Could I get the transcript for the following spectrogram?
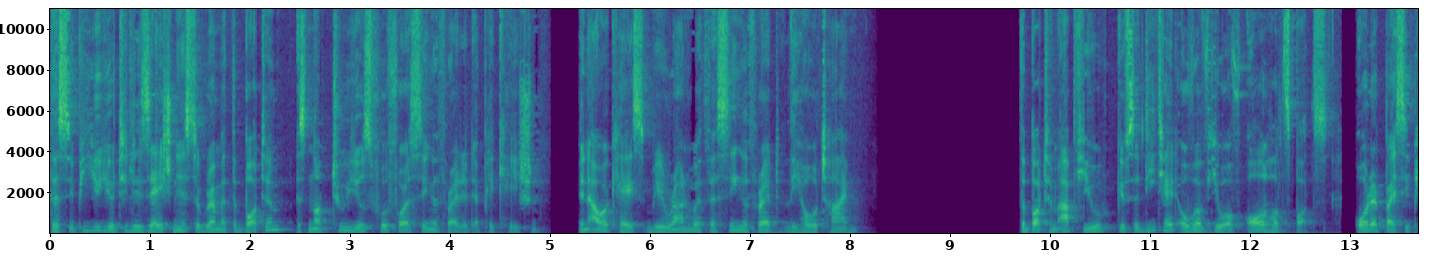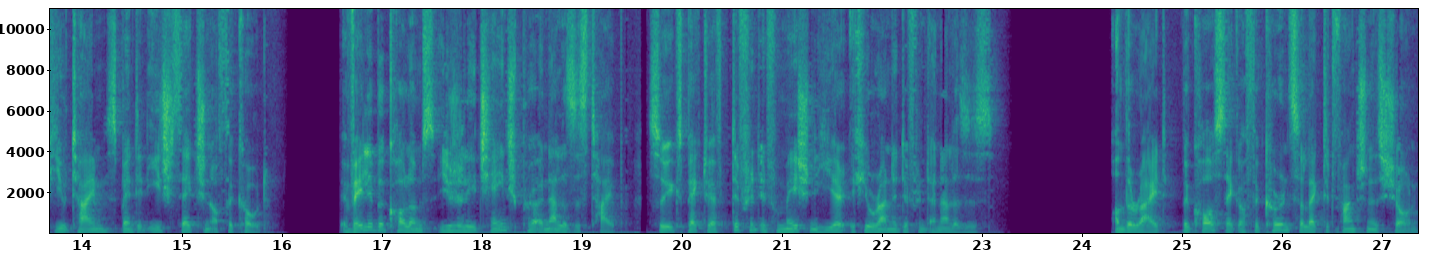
The CPU utilization histogram at the bottom is not too useful for a single-threaded application. In our case, we run with a single thread the whole time. The bottom-up view gives a detailed overview of all hotspots, ordered by CPU time spent in each section of the code. Available columns usually change per analysis type, so you expect to have different information here if you run a different analysis. On the right, the call stack of the current selected function is shown.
